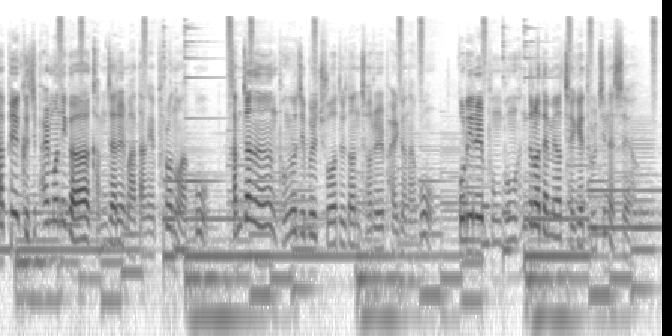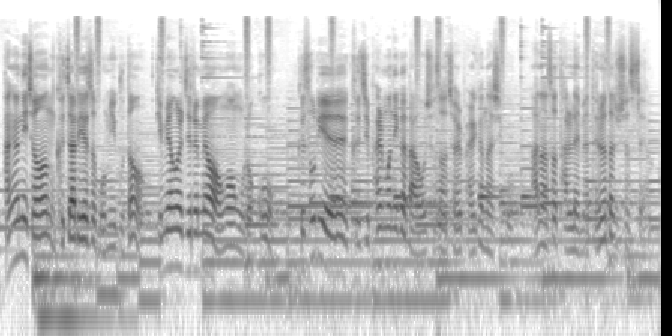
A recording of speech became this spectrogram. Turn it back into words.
하필 그 집 할머니가 감자를 마당에 풀어놓았고 감자는 동요집을 주워들던 저를 발견하고 꼬리를 붕붕 흔들어대며 제게 돌진했어요. 당연히 전 그 자리에서 몸이 굳어 비명을 지르며 엉엉 울었고 그 소리에 그 집 할머니가 나오셔서 절 발견하시고 안아서 달래며 데려다 주셨어요.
